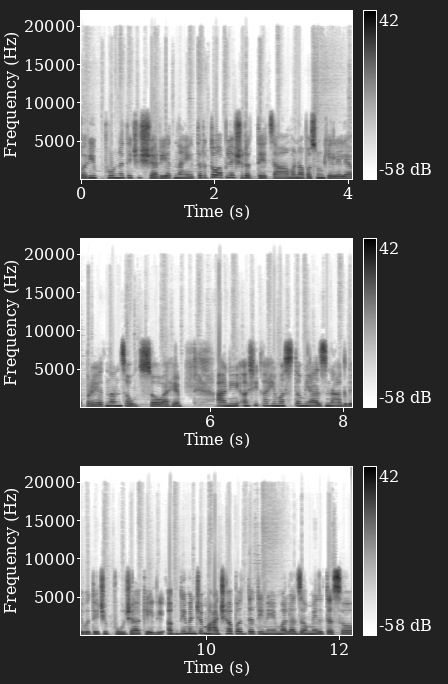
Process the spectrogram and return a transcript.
परिपूर्णतेची शर्यत नाही तर तो आपल्या श्रद्धेचा मनापासून केलेल्या प्रयत्नांचा उत्सव आहे. आणि अशी काही मस्त मी आज नागदेवतेची पूजा केली. अगदी म्हणजे माझ्या पद्धतीने मला जमेल तसं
